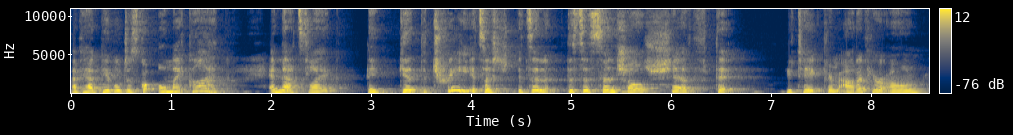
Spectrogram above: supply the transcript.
I've had people just go, "Oh my god," and that's like they get the tree. It's a it's an this essential shift that you take from out of your own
